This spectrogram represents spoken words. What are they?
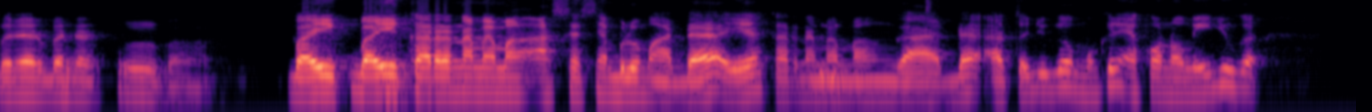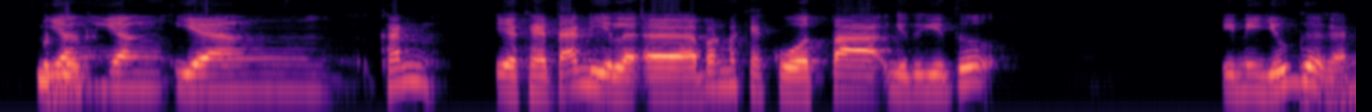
Benar benar. Betul banget. Baik baik karena memang aksesnya belum ada ya, karena memang nggak ada atau juga mungkin ekonomi juga. Benar. Yang yang yang kan ya kayak tadi lah eh, apa namanya kayak kuota gitu-gitu ini juga kan.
